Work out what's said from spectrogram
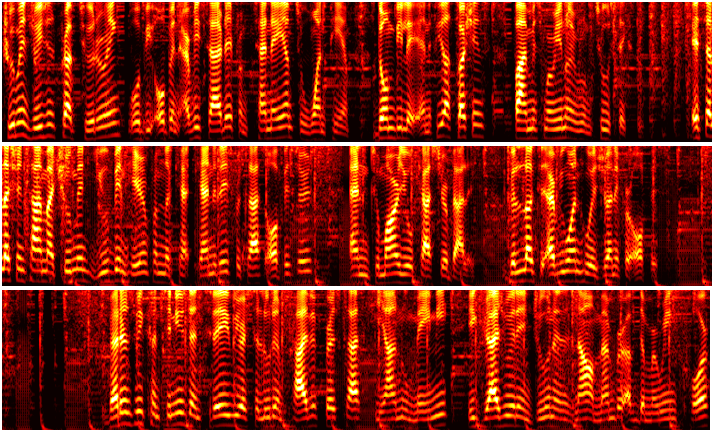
Truman's Regents Prep Tutoring will be open every Saturday from 10 a.m. to 1 p.m. Don't be late. And if you have questions, find Miss Marino in room 260. It's election time at Truman. You've been hearing from the ca candidates for class officers and tomorrow you'll cast your ballots. Good luck to everyone who is running for office. Veterans Week continues and today we are saluting Private First Class Keanu Mamie. He graduated in June and is now a member of the Marine Corps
